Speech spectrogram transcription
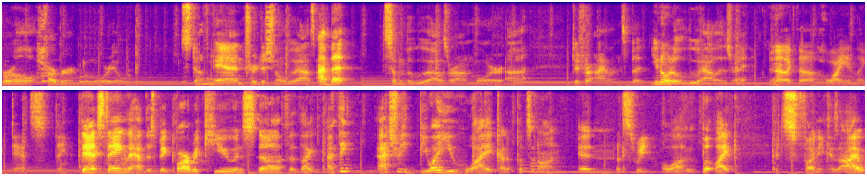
Pearl Harbor Memorial stuff Ooh. and traditional luau's. I bet some of the luau's are on more uh, different islands, but you know what a luau is, right? Isn't that like the Hawaiian like dance thing? Dance thing. They have this big barbecue and stuff. And like I think actually BYU Hawaii kind of puts it on and That's sweet. Oahu. But like, it's funny because I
